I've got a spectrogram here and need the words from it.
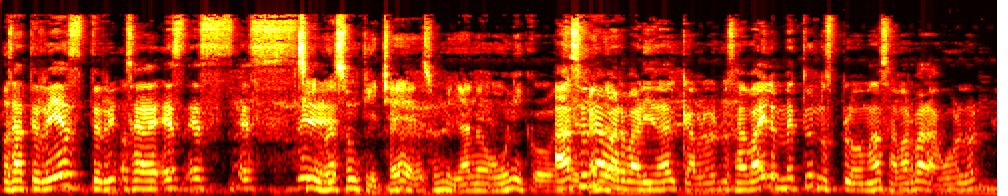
O sea, te ríes, te ríes, o sea, es es es Sí, eh, no es un cliché, es un villano único. hace una género. barbaridad el cabrón. O sea, va y le mete unos plomas a Bárbara Gordon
